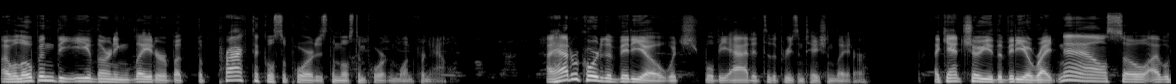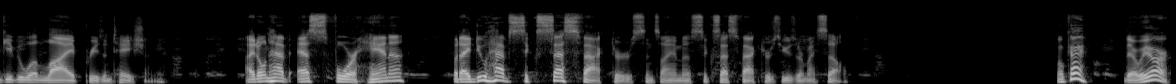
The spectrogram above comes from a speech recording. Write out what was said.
I will open the e-learning later, but the practical support is the most important one for now. I had recorded a video, which will be added to the presentation later. I can't show you the video right now, so I will give you a live presentation. I don't have S4 HANA, but I do have success factors since I am a success factors user myself. Okay, there we are.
